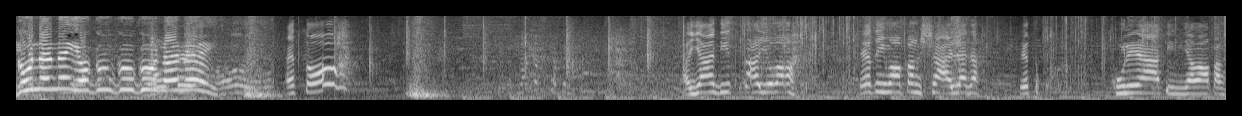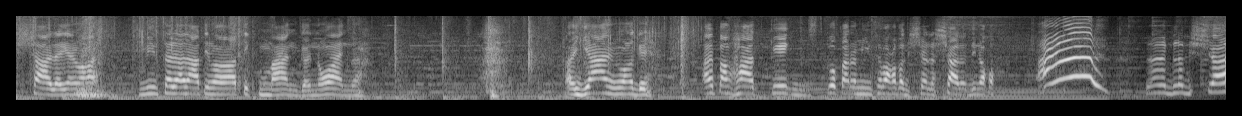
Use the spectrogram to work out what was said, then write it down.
Go, nanay. Oh, go, go, go, nanay. Eto! Ayan, dito tayo mga... Ito yung mga pangsyala na... Ito, kunin natin yung mga pangsyala. Yan, mga... Minsan lang natin mga tikman, ganon. Ayan, yung mga ganyan. Ay, pang hot cake. Diyos ko, para minsan makapagsyala-syala din ako. Ah! Lalaglag siya.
